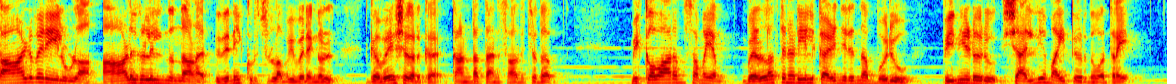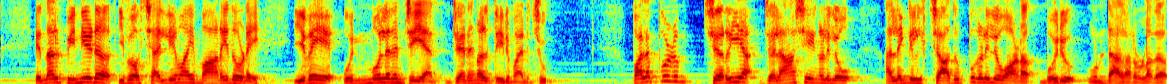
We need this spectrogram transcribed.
താഴ്വരയിലുള്ള ആളുകളിൽ നിന്നാണ് ഇതിനെക്കുറിച്ചുള്ള വിവരങ്ങൾ ഗവേഷകർക്ക് കണ്ടെത്താൻ സാധിച്ചത്. മിക്കവാറും സമയം വെള്ളത്തിനടിയിൽ കഴിഞ്ഞിരുന്ന ബുരു പിന്നീട് ഒരു ശല്യമായി തീർന്നു അത്രേ എന്നാൽ പിന്നീട് ഇവ ശല്യമായി മാറിയതോടെ ഇവയെ ഉന്മൂലനം ചെയ്യാൻ ജനങ്ങൾ തീരുമാനിച്ചു. പലപ്പോഴും ചെറിയ ജലാശയങ്ങളിലോ അല്ലെങ്കിൽ ചതുപ്പുകളിലോ ആണ് ബുരു ഉണ്ടാകാറുള്ളത്.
